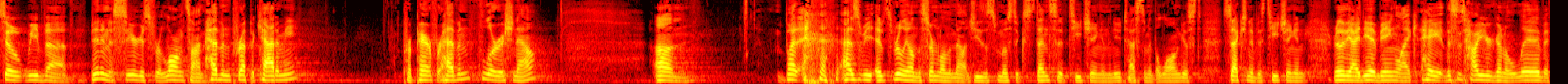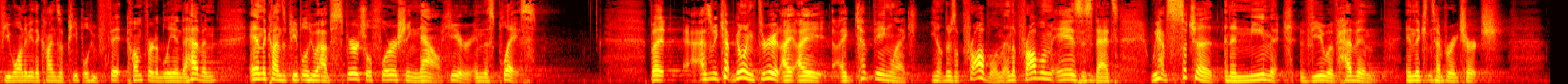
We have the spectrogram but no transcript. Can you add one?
So we've uh, been in a series for a long time Heaven Prep Academy. Prepare for heaven, flourish now. Um, but as we, it's really on the Sermon on the Mount, Jesus' most extensive teaching in the New Testament, the longest section of his teaching, and really the idea being like, hey, this is how you're going to live if you want to be the kinds of people who fit comfortably into heaven, and the kinds of people who have spiritual flourishing now, here, in this place. But as we kept going through it, I, I, I, kept being like, you know, there's a problem. And the problem is, is that we have such a, an anemic view of heaven in the contemporary church.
